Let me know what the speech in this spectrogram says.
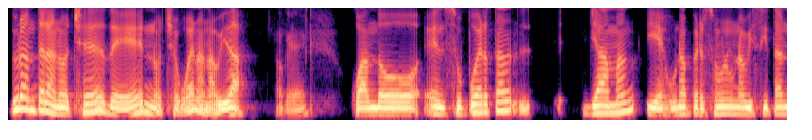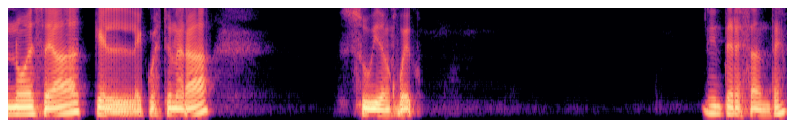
durante la noche de Nochebuena, Navidad Ok. cuando en su puerta llaman y es una persona, una visita no deseada que le cuestionará su vida en juego. Interesante.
